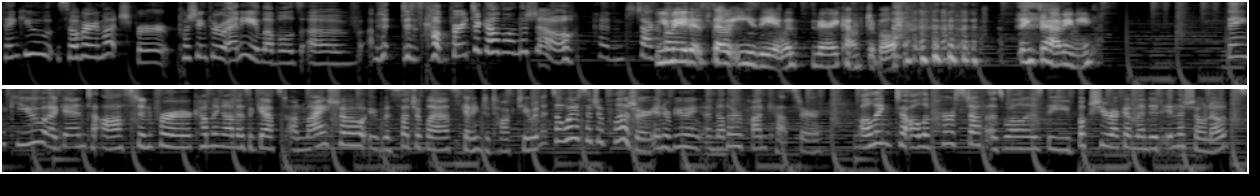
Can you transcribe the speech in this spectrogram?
thank you so very much for pushing through any levels of discomfort to come on the show and talk about. You made it so easy. It was very comfortable. Thanks for having me. Thank you again to Austyn for coming on as a guest on my show. It was such a blast getting to talk to you, and it's always such a pleasure interviewing another podcaster. I'll link to all of her stuff as well as the book she recommended in the show notes.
